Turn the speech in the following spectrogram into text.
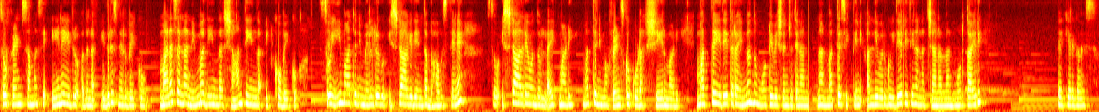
ಸೊ ಫ್ರೆಂಡ್ಸ್ ಸಮಸ್ಯೆ ಏನೇ ಇದ್ರೂ ಅದನ್ನ ಎದುರಿಸಿ ನಿಲ್ಲಬೇಕು ಮನಸ್ಸನ್ನ ನೆಮ್ಮದಿಯಿಂದ, ಶಾಂತಿಯಿಂದ ಇಟ್ಕೋಬೇಕು. ಸೊ ಈ ಮಾತು ನಿಮ್ಮೆಲ್ಲರಿಗೂ ಇಷ್ಟ ಆಗಿದೆ ಅಂತ ಭಾವಿಸ್ತೇನೆ. ಸೊ ಇಷ್ಟ ಆದರೆ ಒಂದು ಲೈಕ್ ಮಾಡಿ, ಮತ್ತೆ ನಿಮ್ಮ ಫ್ರೆಂಡ್ಸ್ಗೂ ಕೂಡ ಶೇರ್ ಮಾಡಿ. ಮತ್ತೆ ಇದೇ ಥರ ಇನ್ನೊಂದು ಮೋಟಿವೇಶನ್ ಜೊತೆ ನಾನು ನಾನು ಮತ್ತೆ ಸಿಗ್ತೀನಿ. ಅಲ್ಲಿವರೆಗೂ ಇದೇ ರೀತಿ ನನ್ನ ಚಾನಲ್ನ ನೋಡ್ತಾ ಇರಿ. ಟೇಕ್ ಕೇರ್ ಗಾಯ್ಸ್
